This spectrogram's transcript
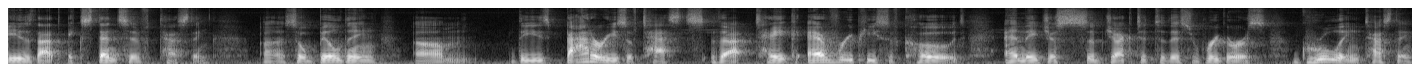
is that extensive testing. Uh, so building um, these batteries of tests that take every piece of code and they just subject it to this rigorous, grueling testing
